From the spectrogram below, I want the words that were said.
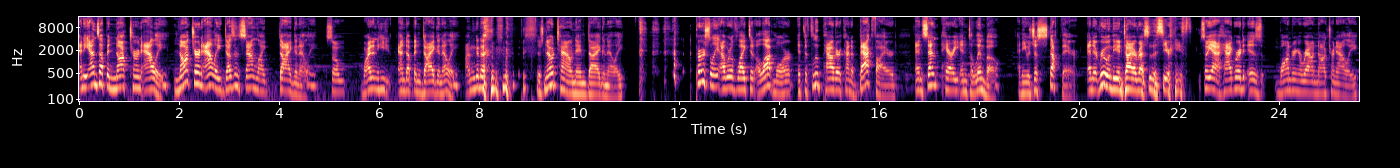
and he ends up in Knockturn Alley. Knockturn Alley doesn't sound like Diagon Alley, so why didn't he end up in Diagon Alley? I'm gonna. There's no town named Diagon Alley. Personally, I would have liked it a lot more if the Floo powder kind of backfired and sent Harry into limbo, and he was just stuck there, and it ruined the entire rest of the series. So yeah, Hagrid is wandering around Knockturn Alley,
